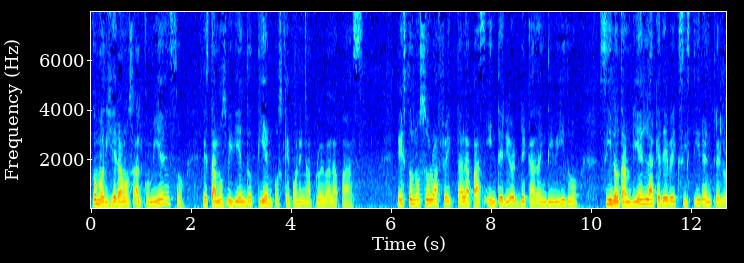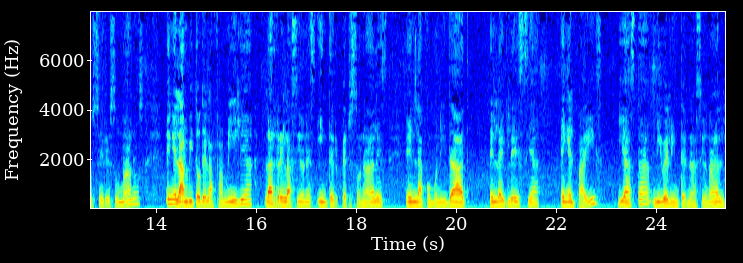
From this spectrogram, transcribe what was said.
Como dijéramos al comienzo, estamos viviendo tiempos que ponen a prueba la paz. Esto no solo afecta la paz interior de cada individuo, sino también la que debe existir entre los seres humanos en el ámbito de la familia, las relaciones interpersonales, en la comunidad, en la iglesia en el país y hasta nivel internacional.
